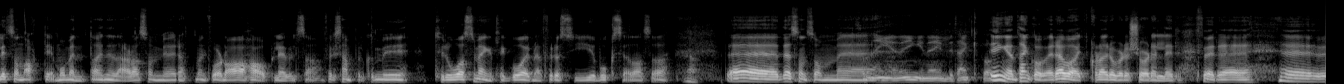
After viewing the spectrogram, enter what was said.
litt sånn artige momenter inni der da, som gjør at man får da aha-opplevelser. F.eks. hvor mye tråd som egentlig går med for å sy bukse. Da. Så Ja. det, det er sånn som sånn ingen, ingen egentlig tenker på. ingen tenker over. Jeg var ikke klar over det sjøl heller, før jeg eh,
